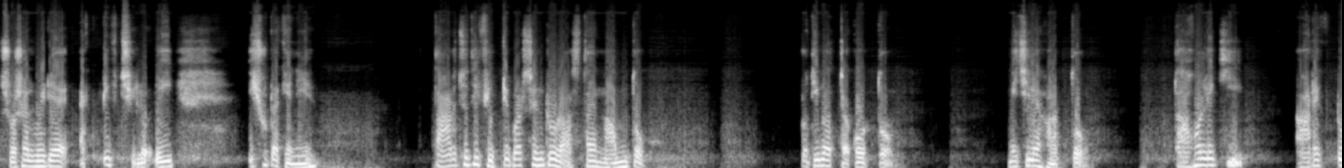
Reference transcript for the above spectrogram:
সোশ্যাল মিডিয়ায় অ্যাক্টিভ ছিল এই ইস্যুটাকে নিয়ে, তার যদি ফিফটি পার্সেন্টও রাস্তায় নামতো, প্রতিবাদটা করতো, মিছিলে হাঁটতো, তাহলে কি আর একটু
